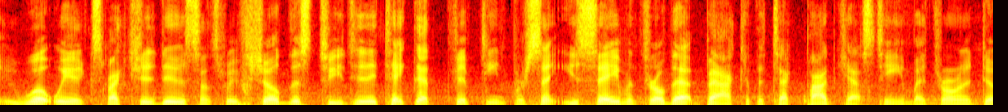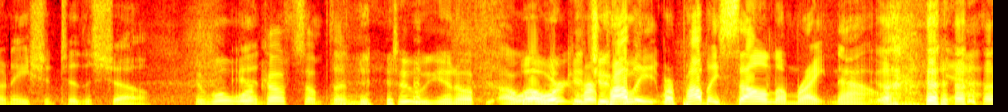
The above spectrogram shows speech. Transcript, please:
what we expect you to do, since we've showed this to you today, take that 15% you save and throw that back at the Tech Podcast team by throwing a donation to the show. And we'll work And- out something too. You know, if, I Well, we're, we're probably we're probably selling them right now. yeah.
